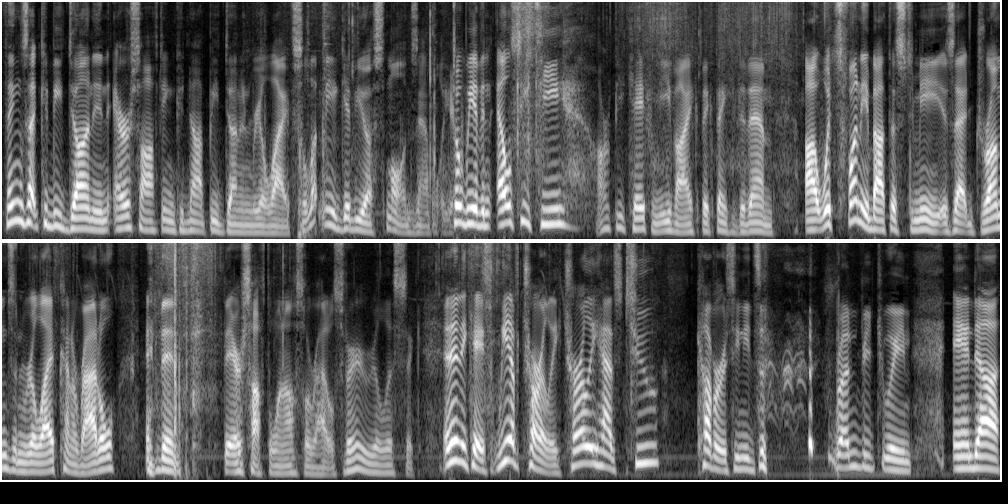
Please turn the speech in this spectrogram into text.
things that could be done in airsofting could not be done in real life. So let me give you a small example here. So we have an LCT RPK from Evike, big thank you to them. Uh, what's funny about this to me is that drums in real life kind of rattle, and then the airsoft one also rattles, very realistic. In any case, we have Charlie. Charlie has two covers he needs to run between, and uh,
